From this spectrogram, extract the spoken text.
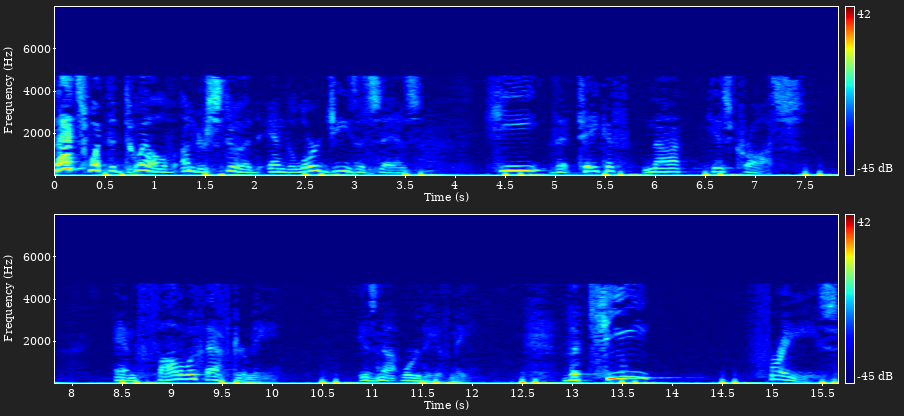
That's what the twelve understood, and the Lord Jesus says, He that taketh not his cross and followeth after me is not worthy of me. The key phrase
